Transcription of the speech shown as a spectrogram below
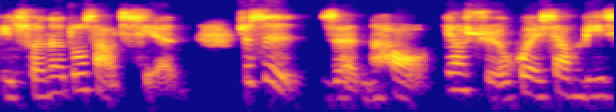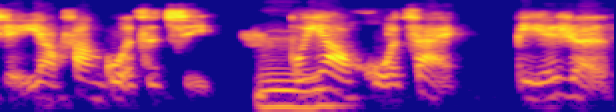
你存了多少钱？就是人吼、要学会像 V 姐一样放过自己，嗯不要活在别人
